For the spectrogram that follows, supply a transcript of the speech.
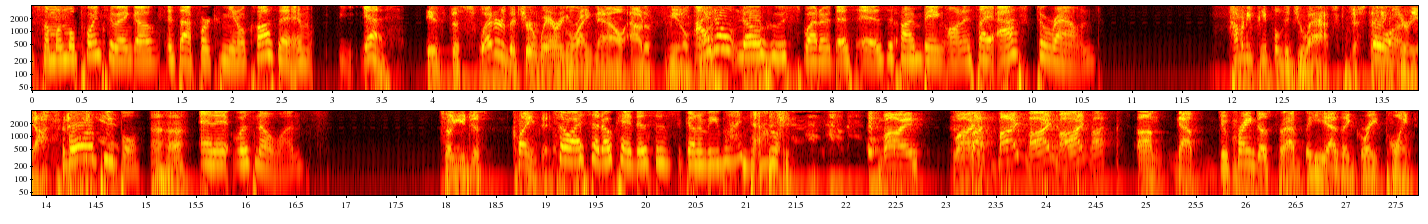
someone will point to it and go, "Is that for communal closet?" And yes, Is the sweater that you're wearing right now out of communal closet? I don't know whose sweater this is. If I'm being honest, I asked around How many people did you ask? Just out of curiosity. four people, Uh huh. and it was no one's. So you just claimed it. So I said, "Okay, this is gonna be mine now." Mine, mine. mine, mine, mine, mine. Um, now Dufresne does. uh, He has a great point.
